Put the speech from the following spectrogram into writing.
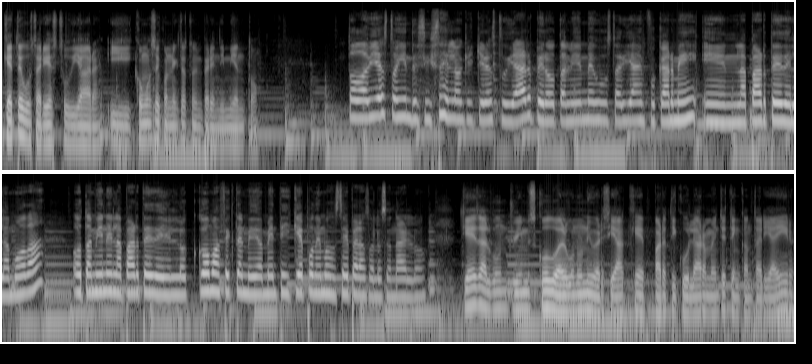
¿Qué te gustaría estudiar y cómo se conecta tu emprendimiento? Todavía estoy indecisa en lo que quiero estudiar, pero también me gustaría enfocarme en la parte de la moda o también en la parte de lo, cómo afecta el medio ambiente y qué podemos hacer para solucionarlo. ¿Tienes algún Dream School o alguna universidad que particularmente te encantaría ir?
